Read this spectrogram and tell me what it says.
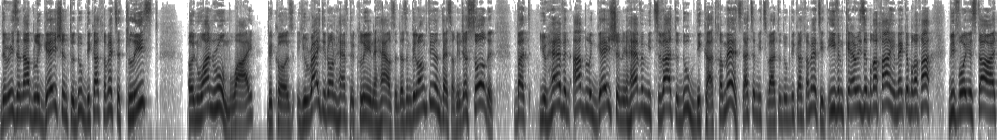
there is an obligation to do bdikat chametz at least in one room. Why? Because you're right, you don't have to clean a house that doesn't belong to you on Pesach. You just sold it. But you have an obligation, you have a mitzvah to do bdikat chametz. That's a mitzvah to do bdikat chametz. It even carries a bracha. You make a bracha before you start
